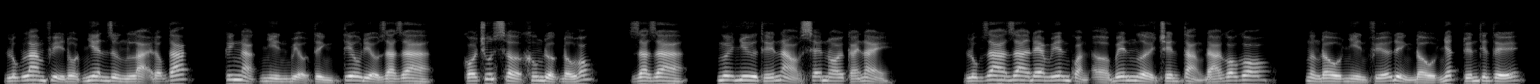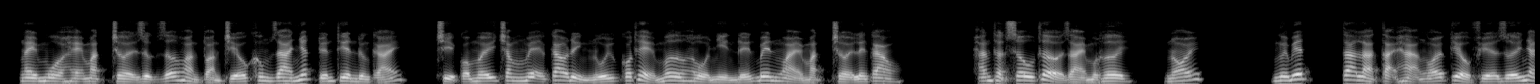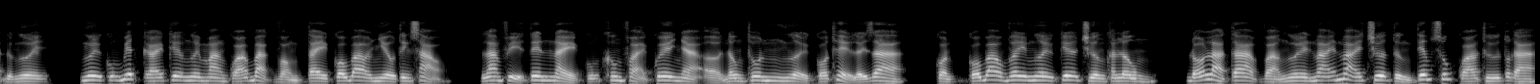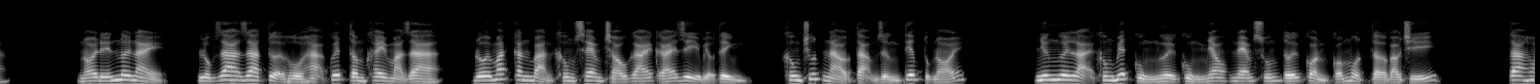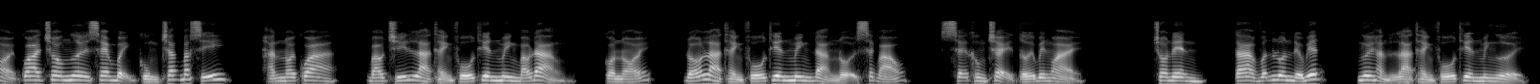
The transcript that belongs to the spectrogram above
Lục lam phỉ đột nhiên dừng lại động tác, kinh ngạc nhìn biểu tình tiêu điều gia gia có chút sờ không được đầu óc, gia gia ngươi như thế nào sẽ nói cái này. Lục gia gia đem yên quản ở bên người trên tảng đá gõ gõ, ngẩng đầu nhìn phía đỉnh đầu nhất tuyến thiên tế, ngày mùa hè mặt trời rực rỡ hoàn toàn chiếu không ra nhất tuyến thiên đường cái, chỉ có mấy trăm mệ cao đỉnh núi có thể mơ hồ nhìn đến bên ngoài mặt trời lên cao. Hắn thật sâu thở dài một hơi, nói, ngươi biết, ta là tại hạ ngói kiểu phía dưới nhặt được ngươi, ngươi cũng biết cái kia ngươi mang quá bạc vòng tay có bao nhiêu tinh xảo. Lam phỉ tên này cũng không phải quê nhà ở nông thôn người có thể lấy ra, còn có bao vây ngươi kia trường khăn lông, đó là ta và ngươi mãi mãi chưa từng tiếp xúc quá thứ tốt ta. Nói đến nơi này, lục gia gia tựa hồ hạ quyết tâm khay mà ra, đôi mắt căn bản không xem cháu gái cái gì biểu tình, không chút nào tạm dừng tiếp tục nói. Nhưng ngươi lại không biết cùng ngươi cùng nhau ném xuống tới còn có một tờ báo chí. Ta hỏi qua cho ngươi xem bệnh cùng chắc bác sĩ, hắn nói qua, báo chí là thành phố thiên minh báo đảng, còn nói, đó là thành phố thiên minh đảng nội sách báo, sẽ không chạy tới bên ngoài. Cho nên, ta vẫn luôn đều biết, ngươi hẳn là thành phố thiên minh người.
